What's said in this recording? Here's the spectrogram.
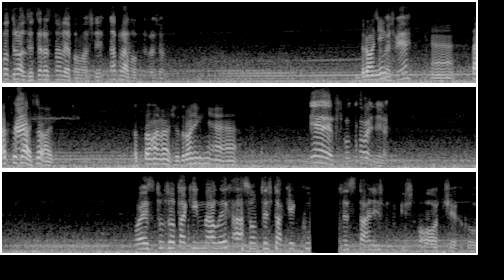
po drodze, teraz na lewo masz, nie? Na prawo, przepraszam. Dronik? Słuchaj mnie? Nie. Tak, słuchaj, słuchaj. Zastanawiam się, dronik? Nie. Nie, spokojnie. Bo jest dużo takich małych, a są też takie ku... że staniesz i mówisz, o cię chuj.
